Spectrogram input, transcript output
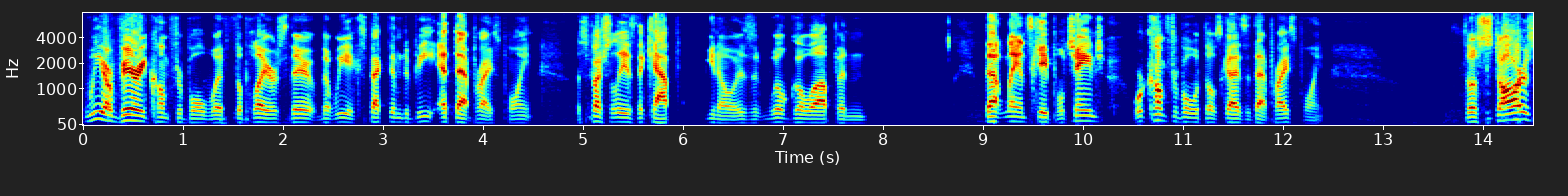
we are very comfortable with the players there that we expect them to be at that price point, especially as the cap, you know, as it will go up and that landscape will change. We're comfortable with those guys at that price point. The Stars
